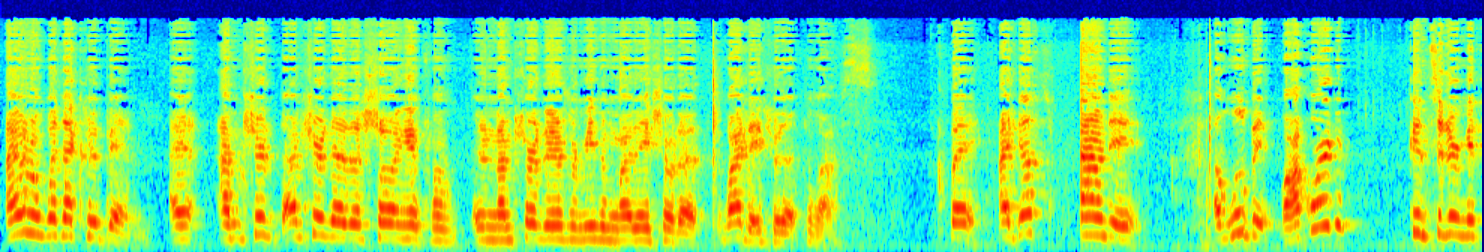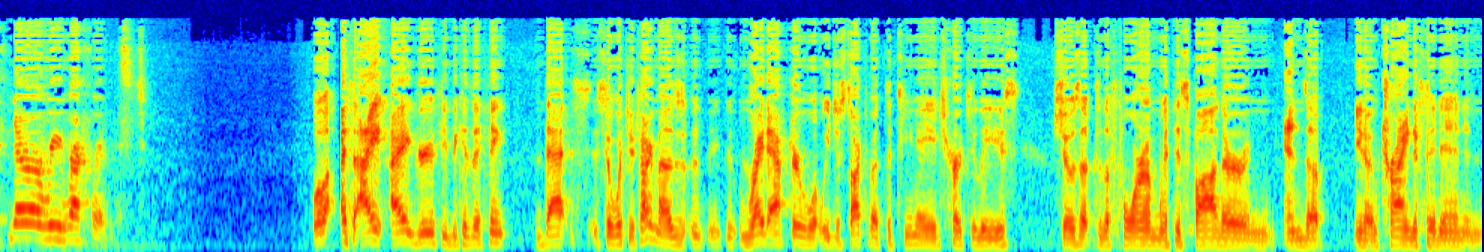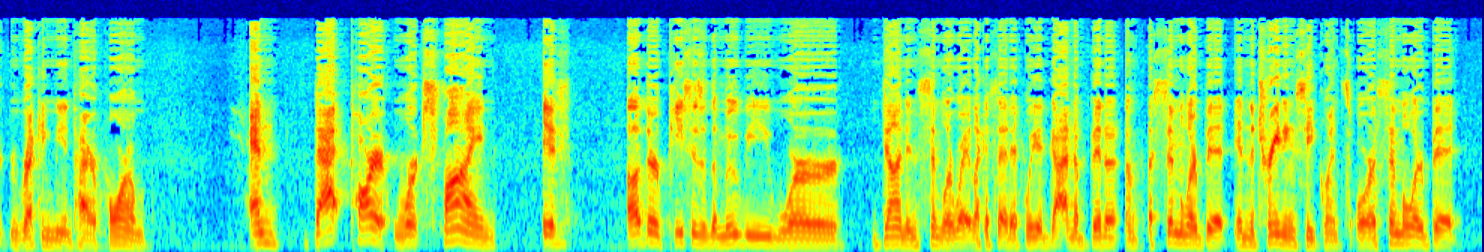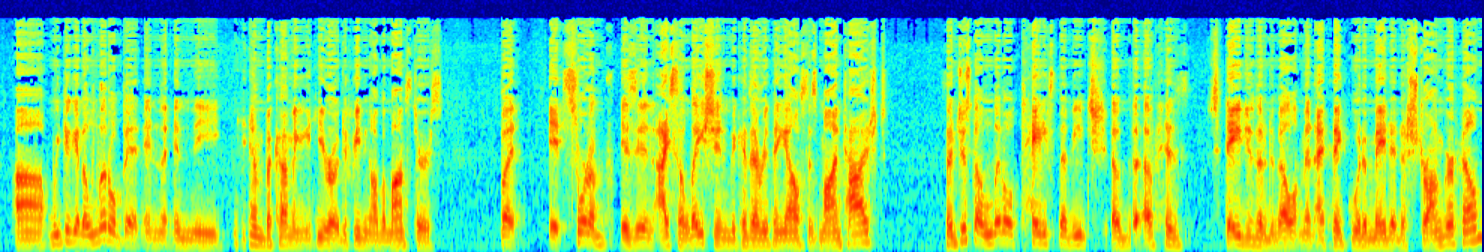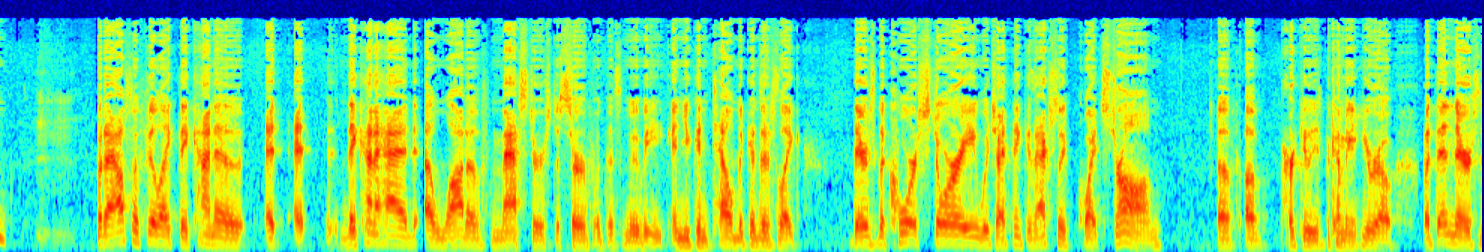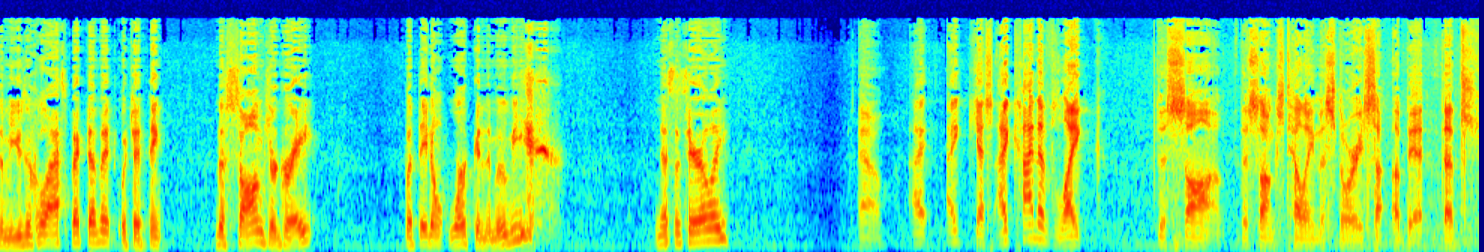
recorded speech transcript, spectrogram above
I don't know what that could have been. I I'm sure I'm sure that they're showing it for and I'm sure there's a reason why they showed it why they showed it to us. But I just found it a little bit awkward considering it's never re-referenced. Well, I, I I agree with you because I think that's so. What you're talking about is right after what we just talked about. The teenage Hercules shows up to the forum with his father and ends up, you know, trying to fit in and wrecking the entire forum. And that part works fine if other pieces of the movie were done in similar way. Like I said, if we had gotten a bit of a similar bit in the training sequence or a similar bit, uh, we do get a little bit in the in the him becoming a hero, defeating all the monsters, but it sort of is in isolation because everything else is montaged. So just a little taste of each of the, of his stages of development, I think, would have made it a stronger film mm-hmm. but I also feel like they kind of they kind of had a lot of masters to serve with this movie, and you can tell because there's like there's the core story, which I think is actually quite strong, of of Hercules becoming a hero. But then there's the musical aspect of it, which I think the songs are great, but they don't work in the movie necessarily. Oh, I I guess I kind of like the song the songs telling the story a bit. That's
